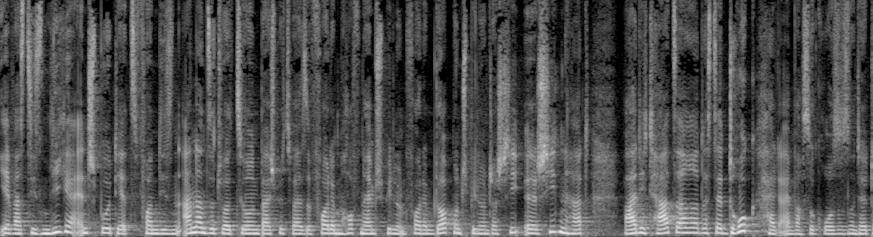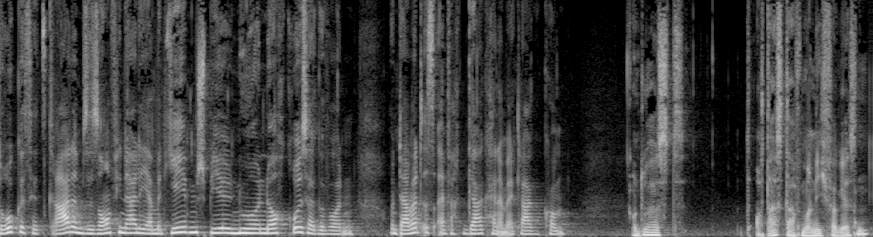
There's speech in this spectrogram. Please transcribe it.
was diesen Liga-Endspurt jetzt von diesen anderen Situationen, beispielsweise vor dem Hoffenheim-Spiel und vor dem Dortmund-Spiel unterschieden hat, war die Tatsache, dass der Druck halt einfach so groß ist. Und der Druck ist jetzt gerade im Saisonfinale ja mit jedem Spiel nur noch größer geworden. Und damit ist einfach gar keiner mehr klargekommen. Und du hast, auch das darf man nicht vergessen,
